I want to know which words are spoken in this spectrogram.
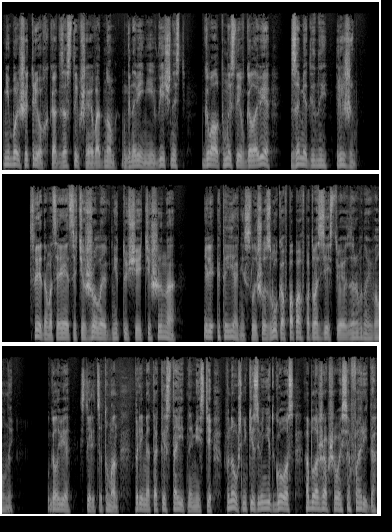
Не больше трех, как застывшая в одном мгновении вечность, гвалт мыслей в голове, замедленный режим. Следом воцаряется тяжелая гнетущая тишина. Или это я не слышу звуков, попав под воздействие взрывной волны. В голове стелится туман. Время так и стоит на месте. В наушнике звенит голос облажавшегося Фарида.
